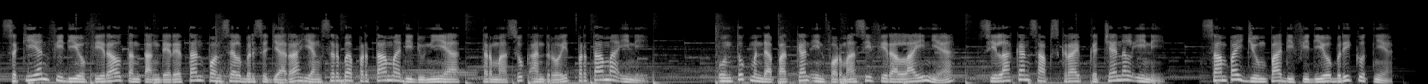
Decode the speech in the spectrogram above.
Sekian video viral tentang deretan ponsel bersejarah yang serba pertama di dunia, termasuk Android pertama ini. Untuk mendapatkan informasi viral lainnya, silahkan subscribe ke channel ini. Sampai jumpa di video berikutnya.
